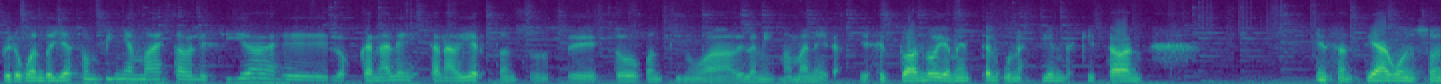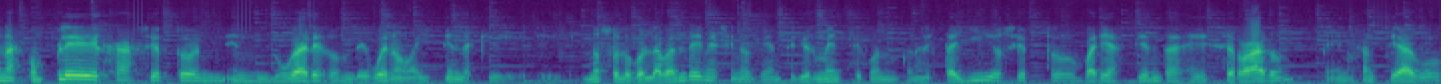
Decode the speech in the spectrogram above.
pero cuando ya son viñas más establecidas, eh, los canales están abiertos, entonces todo continúa de la misma manera, exceptuando obviamente algunas tiendas que estaban en Santiago en zonas complejas, ¿cierto? En, lugares donde, bueno, hay tiendas que eh, no solo con la pandemia, sino que anteriormente con, el estallido, ¿cierto? Varias tiendas eh, cerraron en Santiago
